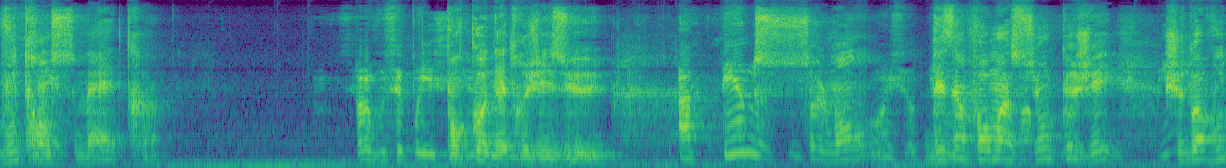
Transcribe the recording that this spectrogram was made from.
vous transmettre pour connaître Jésus seulement des informations que j'ai. Je dois vous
